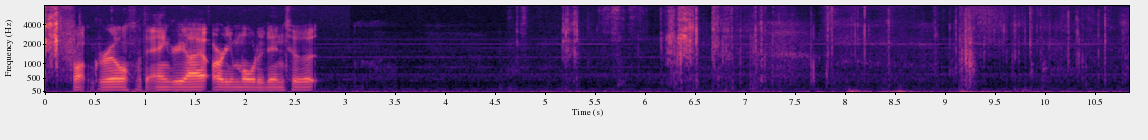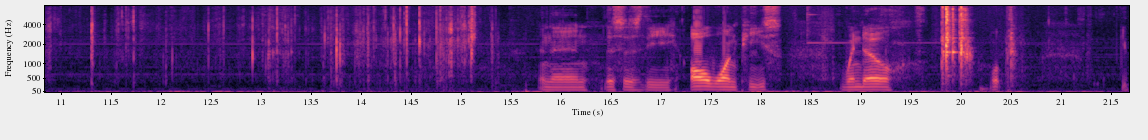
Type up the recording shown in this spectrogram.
Front grill with the angry eye already molded into it. And then this is the all one piece window. You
